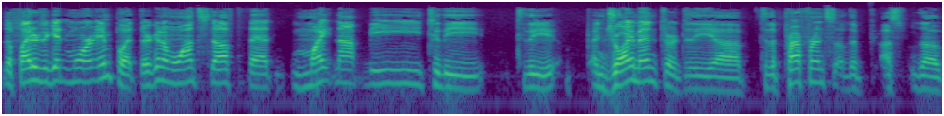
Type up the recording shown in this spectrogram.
the fighters are getting more input, they're going to want stuff that might not be to the to the enjoyment or to the uh, to the preference of the uh, the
